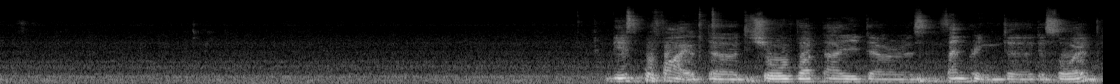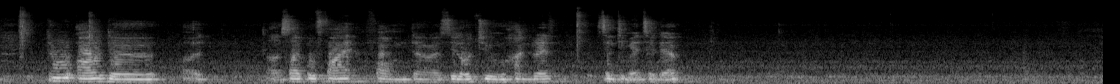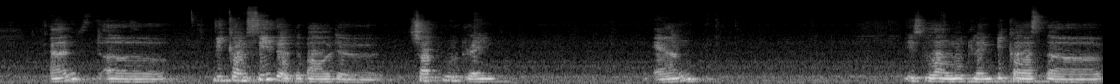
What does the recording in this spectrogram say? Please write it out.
This profile uh, to show what I the sampling the, the soil throughout the uh, uh, soil profile from the 0 to 100 centimeter depth. And uh, we considered about the short root length and this long root length because the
